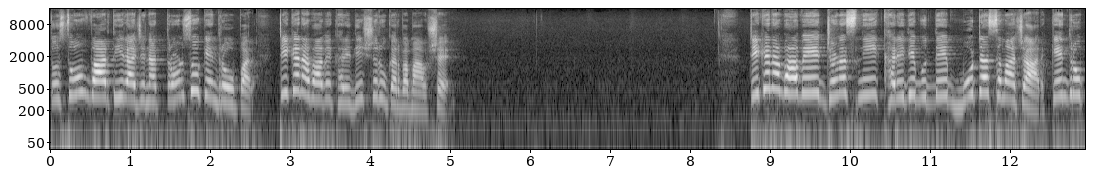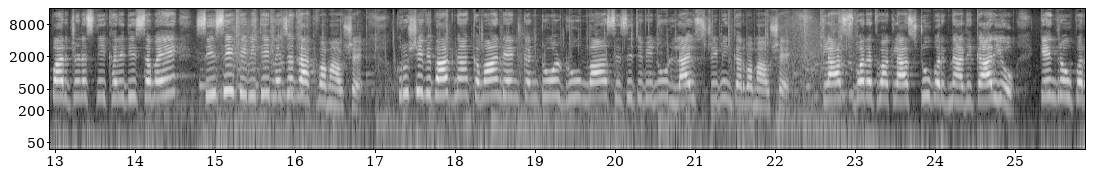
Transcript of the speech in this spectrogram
તો સોમવારથી રાજ્યના ત્રણસો કેન્દ્રો ઉપર ટેકાના ભાવે ખરીદી શરૂ કરવામાં આવશે. ટેકાના ભાવે જણસની ખરીદી મુદ્દે મોટા સમાચાર. કેન્દ્રો પર જણસની ખરીદી સમયે સીસીટીવીથી નજર રાખવામાં આવશે. કૃષિ વિભાગના કમાન્ડ એન્ડ કંટ્રોલ રૂમમાં સીસીટીવીનું લાઈવ સ્ટ્રીમિંગ કરવામાં આવશે. ક્લાસ વન અથવા ક્લાસ ટુ વર્ગના અધિકારીઓ કેન્દ્ર ઉપર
